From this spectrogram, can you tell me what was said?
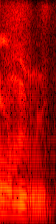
Um.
